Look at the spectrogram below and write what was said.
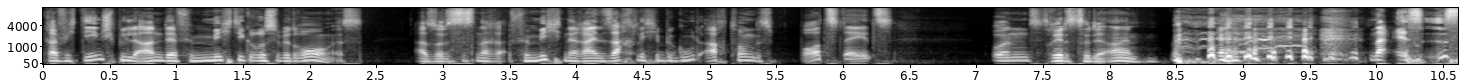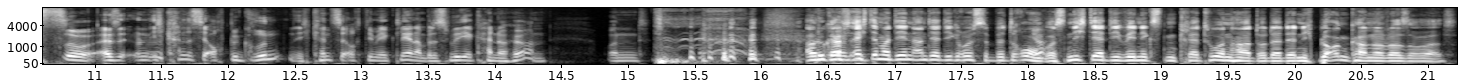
greife ich den Spieler an, der für mich die größte Bedrohung ist. Also das ist eine, für mich eine rein sachliche Begutachtung des Board States Und Das redest du dir ein. na, es ist so. Also, und ich kann das ja auch begründen. Ich kann es ja auch dem erklären, aber das will ja keiner hören. Und Aber du greifst echt immer den an, der die größte Bedrohung Ja. ist. Nicht der, die wenigsten Kreaturen hat oder der nicht blocken kann oder sowas.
